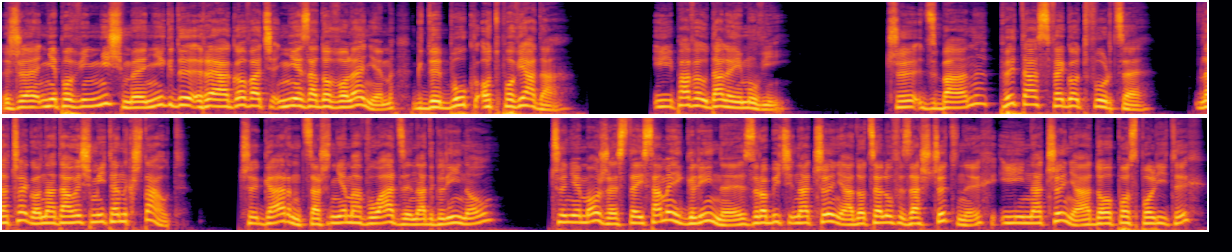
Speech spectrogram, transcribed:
że nie powinniśmy nigdy reagować niezadowoleniem, gdy Bóg odpowiada. I Paweł dalej mówi: czy dzban pyta swego twórcę, dlaczego nadałeś mi ten kształt? Czy garncarz nie ma władzy nad gliną? Czy nie może z tej samej gliny zrobić naczynia do celów zaszczytnych i naczynia do pospolitych?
